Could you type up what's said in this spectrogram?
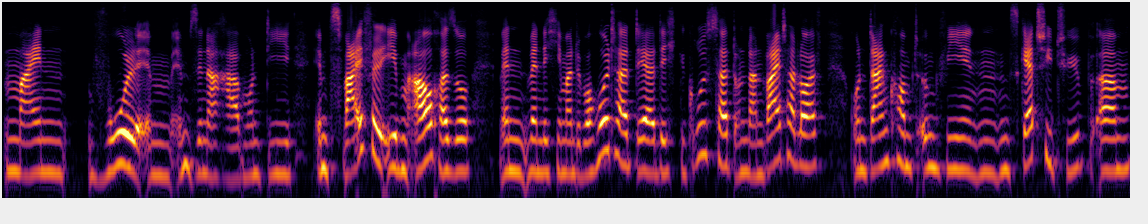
mein Wohl im, im Sinne haben und die im Zweifel eben auch, also wenn, wenn dich jemand überholt hat, der dich gegrüßt hat und dann weiterläuft und dann kommt irgendwie ein, ein sketchy Typ, ähm,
